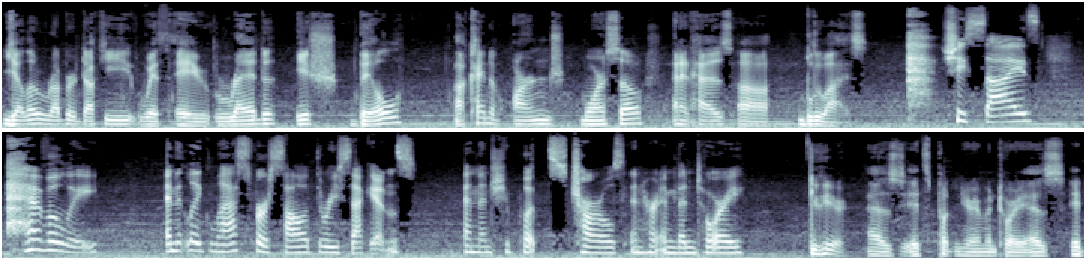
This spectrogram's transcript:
yellow rubber ducky with a red-ish bill, a kind of orange more so, and it has uh, blue eyes. She sighs heavily, and it like lasts for a solid three seconds, and then she puts Charles in her inventory. You hear as it's put in your inventory as it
